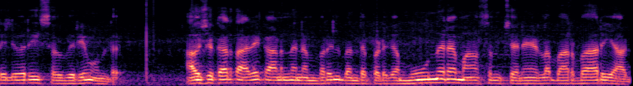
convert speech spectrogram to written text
ഡെലിവറി സൗകര്യമുണ്ട്. ആവശ്യക്കാർ താഴെ കാണുന്ന നമ്പറിൽ ബന്ധപ്പെടുക. മൂന്നര മാസം ചെനയുള്ള ബർബാറിയാട്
